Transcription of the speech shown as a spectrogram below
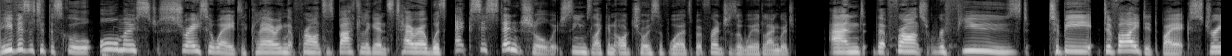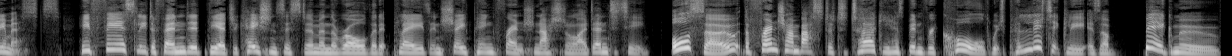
He visited the school almost straight away, declaring that France's battle against terror was existential, which seems like an odd choice of words, but French is a weird language, and that France refused to be divided by extremists. He fiercely defended the education system and the role that it plays in shaping French national identity. Also, the French ambassador to Turkey has been recalled, which politically is a big move.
